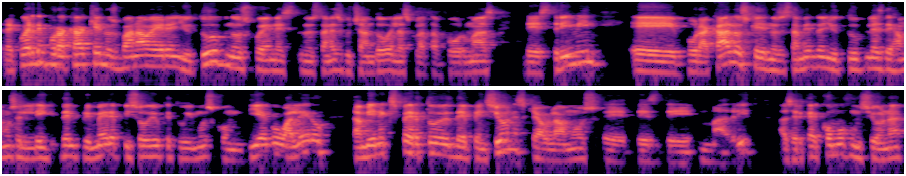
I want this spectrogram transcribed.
Recuerden por acá que nos van a ver en YouTube, nos, pueden, nos están escuchando en las plataformas de streaming. Eh, por acá, los que nos están viendo en YouTube, les dejamos el link del primer episodio que tuvimos con Diego Valero, también experto de pensiones, que hablamos eh, desde Madrid acerca de cómo funciona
